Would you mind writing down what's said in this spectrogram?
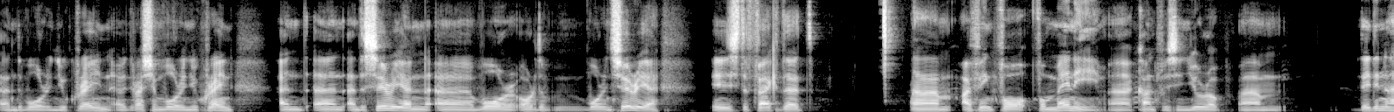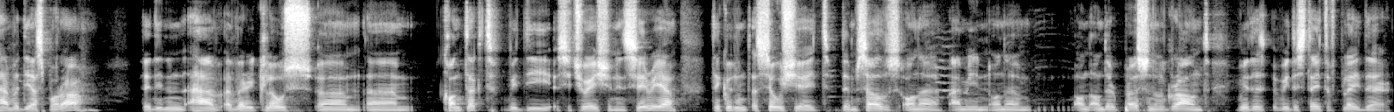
and the war in Ukraine, uh, the Russian war in Ukraine, and and and the Syrian uh, war or the war in Syria, is the fact that um, I think for for many uh, countries in Europe, um, they didn't have a diaspora, they didn't have a very close um, um contact with the situation in Syria. They couldn't associate themselves on a, I mean, on a on, on their personal ground with the, with the state of play there.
